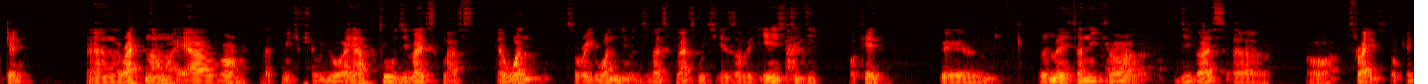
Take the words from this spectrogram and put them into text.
Okay, and right now I have, uh, let me show you, I have two device class, uh, one, sorry, one device class, which is of the HDD, okay? The, the mechanical device uh, or drive, okay?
